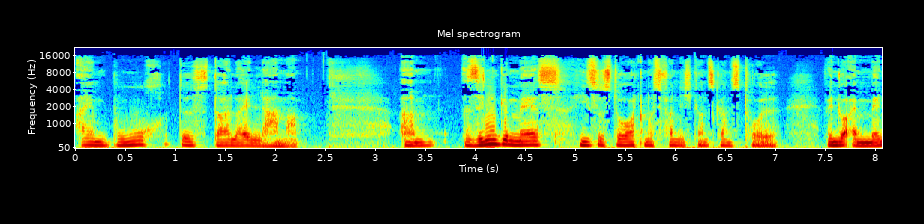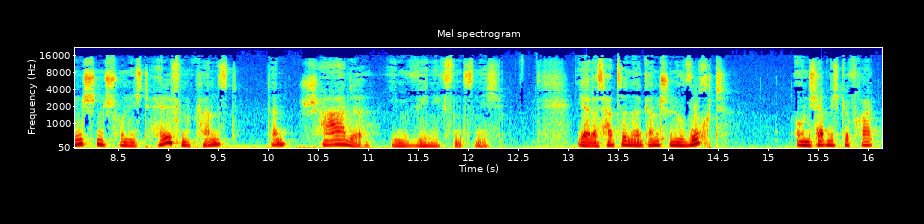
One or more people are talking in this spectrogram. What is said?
einem Buch des Dalai Lama. Ähm, sinngemäß hieß es dort, und das fand ich ganz, ganz toll, wenn du einem Menschen schon nicht helfen kannst, dann schade ihm wenigstens nicht. Ja, das hatte eine ganz schöne Wucht und ich habe mich gefragt,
